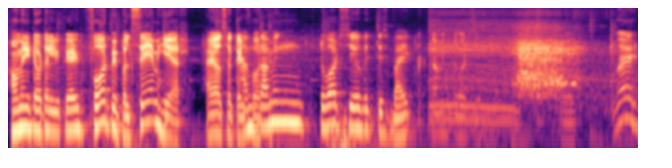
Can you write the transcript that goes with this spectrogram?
How many total you killed? Four people. Same here. I also killed I'm four. coming towards you with this bike. Coming towards you. Wait. Wait.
